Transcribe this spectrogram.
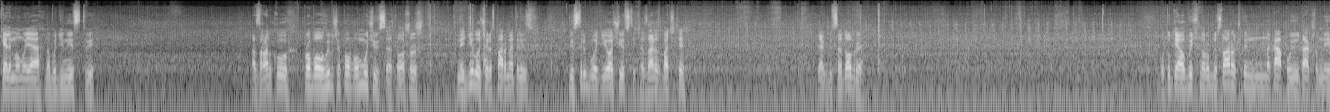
Кельма моя на будівництві. А зранку пробував глибше помучився, тому що ж не діло через пару метрів відстрибувати його чистити. А зараз бачите, як би все добре. Отут я обично роблю сварочку, накапую так, щоб не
